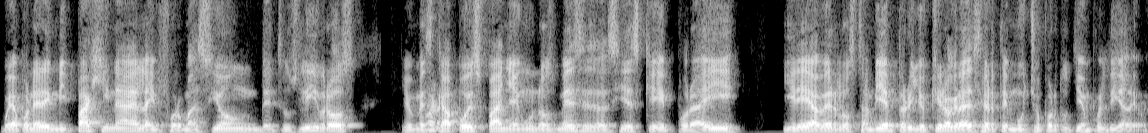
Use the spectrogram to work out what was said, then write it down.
Voy a poner en mi página la información de tus libros. Yo me escapo de España en unos meses, así es que por ahí iré a verlos también, pero yo quiero agradecerte mucho por tu tiempo el día de hoy.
